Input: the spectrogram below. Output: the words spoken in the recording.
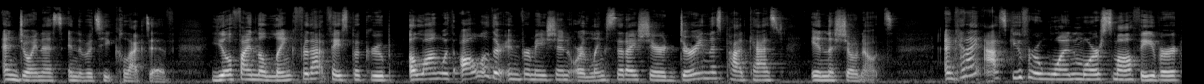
and join us in the Boutique Collective. You'll find the link for that Facebook group along with all other information or links that I shared during this podcast in the show notes. And can I ask you for one more small favor?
